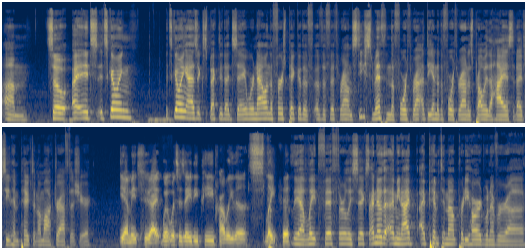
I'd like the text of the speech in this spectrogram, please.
Um, so I, it's it's going it's going as expected. I'd say we're now in the first pick of the of the fifth round. Steve Smith in the fourth round at the end of the fourth round is probably the highest that I've seen him picked in a mock draft this year. Yeah, me too. I, what, what's his ADP? Probably the late fifth. Yeah, late fifth, early sixth. I know that. I mean, I I pimped him out pretty hard whenever uh,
